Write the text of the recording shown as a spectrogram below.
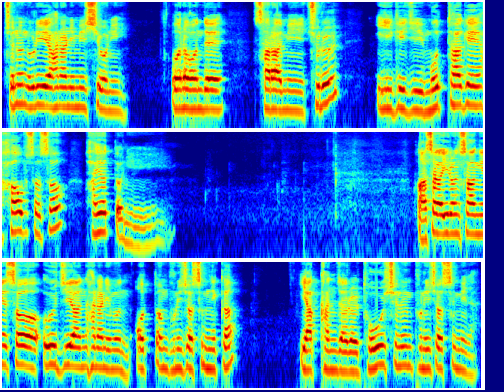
주는 우리의 하나님이시오니 원하건대 사람이 주를 이기지 못하게 하옵소서 하였더니 아사가 이런 상황에서 의지한 하나님은 어떤 분이셨습니까? 약한 자를 도우시는 분이셨습니다.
